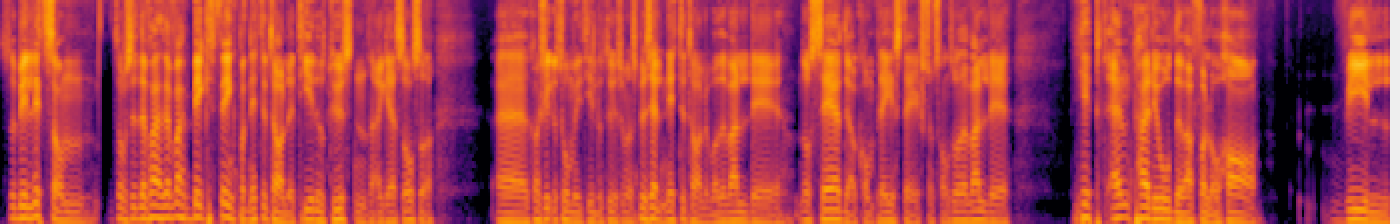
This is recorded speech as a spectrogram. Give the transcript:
Så det blir litt sånn Det var, det var en big thing på 90-tallet, tidlig 2000, I guess også. Eh, kanskje ikke så mye tidlig 2000, men spesielt 90-tallet var det veldig Når CD-er kom, PlayStation og sånn, så var det veldig hipt en periode i hvert fall å ha real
